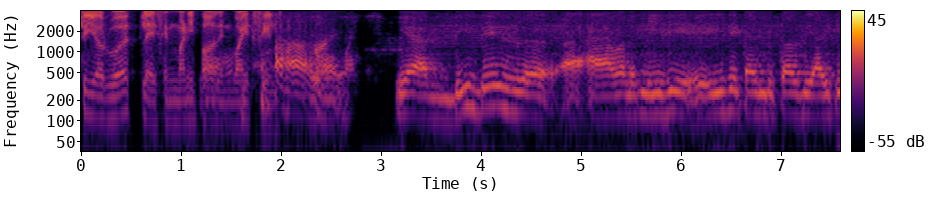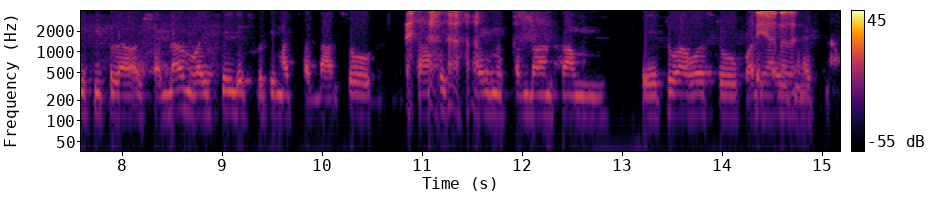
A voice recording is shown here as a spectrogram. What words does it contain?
to your workplace in Manipal in Whitefield. right. Yeah, these days uh, I have a little easy easy time because the IT people are shut down. Whitefield is pretty much shut down. So traffic time is cut down from say two hours to 45 another- minutes now.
